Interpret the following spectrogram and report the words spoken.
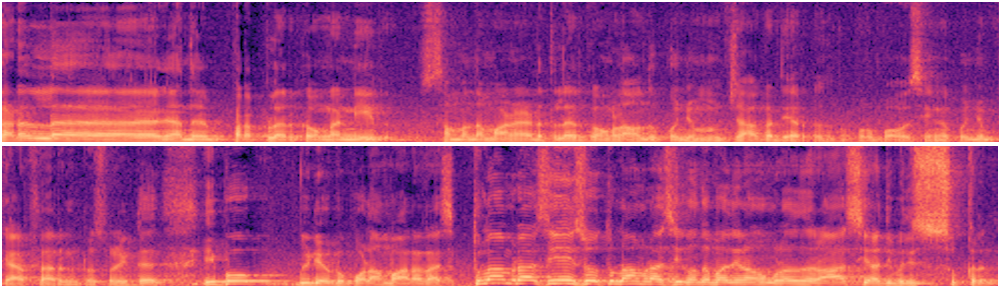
கடலில் அந்த பரப்பில் இருக்கவங்க நீர் சம்மந்தமான இடத்துல இருக்கவங்களாம் வந்து கொஞ்சம் ஜாக்கிரதையாக இருக்கிறது ரொம்ப ரொம்ப அவசியங்க. கொஞ்சம் கேர்ஃபுல்லாக இருக்குன்ற சொல்லிட்டு இப்போது வீடியோவுக்கு போகலாம் வார ராசி. துலாம் ராசி. ஸோ துலாம் ராசிக்கு வந்து பார்த்திங்கன்னா உங்களது ராசி அதிபதி சுக்ரன்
